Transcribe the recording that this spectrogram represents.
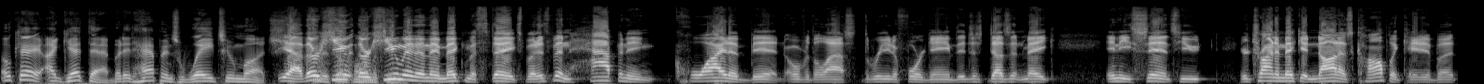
Okay, I get that, but it happens way too much. Yeah, they're hu- they're human team. and they make mistakes, but it's been happening quite a bit over the last 3 to 4 games. It just doesn't make any sense. You you're trying to make it not as complicated, but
